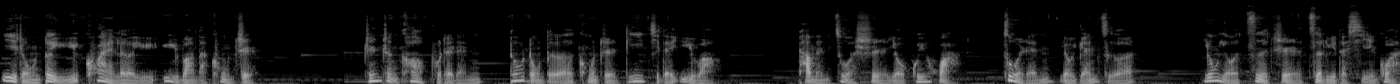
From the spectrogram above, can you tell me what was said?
一种对于快乐与欲望的控制。真正靠谱的人都懂得控制低级的欲望，他们做事有规划，做人有原则，拥有自治自律的习惯，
